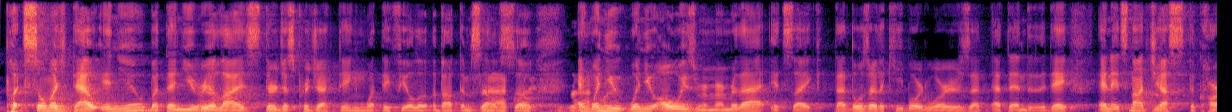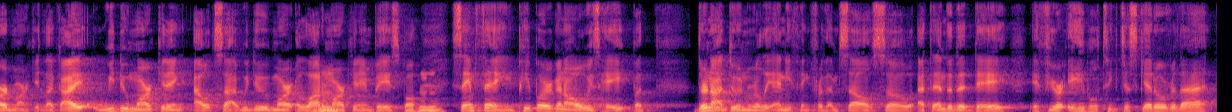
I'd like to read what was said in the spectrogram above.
put so much doubt in you, but then you Yeah. realize they're just projecting what they feel about themselves. So, Exactly, and when you when you always remember that, it's like that. Those are the keyboard warriors at, at the end of the day. And it's not just the card market. Like I, we do marketing outside. We do mar- a lot of Mm-hmm. marketing in baseball. Same thing. People are gonna always hate, but they're not doing really anything for themselves. So at the end of the day, if you're able to just get over that,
